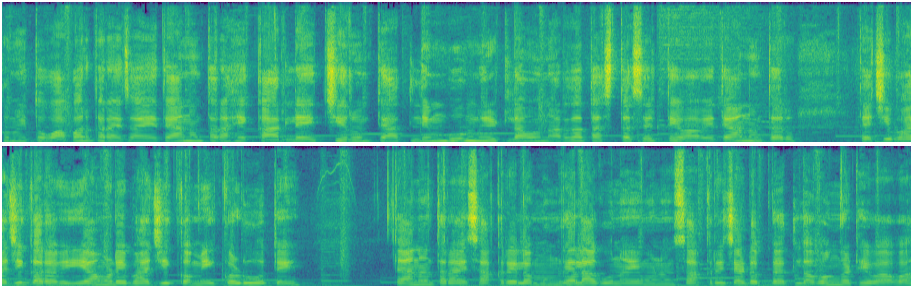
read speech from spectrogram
तुम्ही तो वापर करायचा आहे. त्यानंतर आहे कारले चिरून त्यात लिंबू मीठ लावून अर्धा तास तसेच ठेवावे. त्यानंतर त्याची भाजी करावी. यामुळे भाजी कमी कडू होते. त्यानंतर आहे साखरेला मुंग्या लागू नये म्हणून साखरेच्या डब्यात लवंग ठेवावा.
